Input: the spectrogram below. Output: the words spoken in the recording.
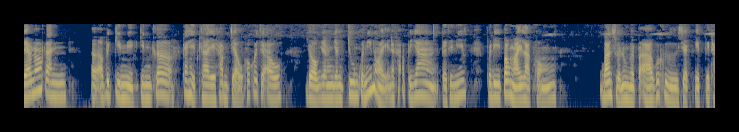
แล้วเนาะการเอ่อเอาไปกินนี่กินก็ถ้าเห็ดไข่ทำแจ่วเขาก็จะเอาดอกยังยังจูมกว่านี้หน่อยนะคะ เอาไปย่าง แต่ทีนี้ พอดีเป้าหมายหลักของบ้านสวนลุงหนวดปะอาวก็คือจะเก็บไปท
